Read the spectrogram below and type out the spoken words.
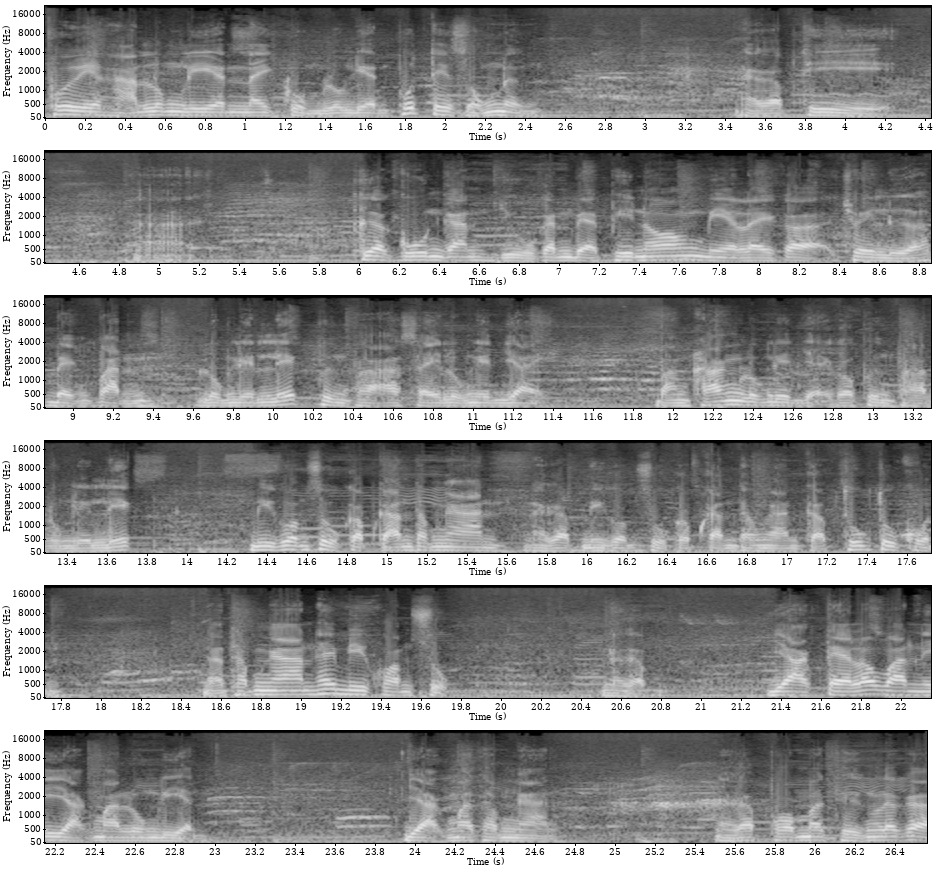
ผู้บริหารโรงเรียนในกลุ่มโรงเรียนพุทธสงฆ์หนึ่งนะครับที่เกื้อกูลกันอยู่กันแบบพี่น้องมีอะไรก็ช่วยเหลือแบ่งปันโรงเรียนเล็ก พึ่งพาอาศัยโรงเรียนใหญ่ บางครั้งโรงเรียนใหญ่ก็พึ่งพาโรงเรียนเล็ก มีความสุขกับการทำงานนะครับมีความสุขกับการทำงานกับทุกๆคนนะทำงานให้มีความสุขนะครับอยากแต่ละวันนี่อยากมาโรงเรียน อยากมาทำงานนะครับพอมาถึงแล้วก็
